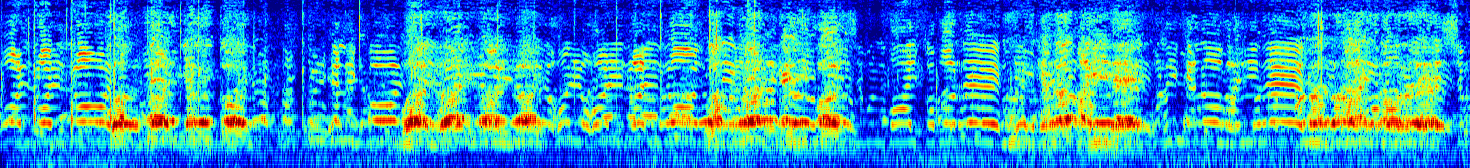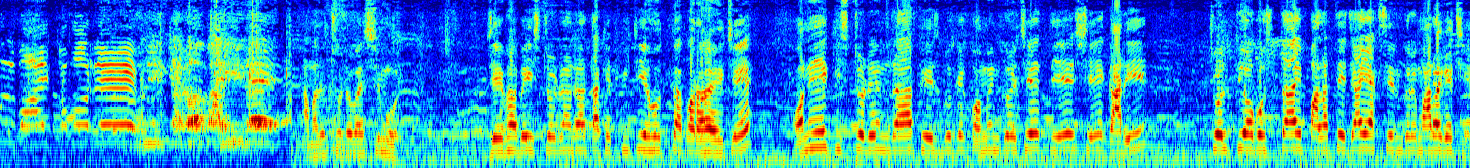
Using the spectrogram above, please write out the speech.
Hoi, hoi, hoi! তুই গেলি কই? হই, হই, রই, রই! শিমুল ভাই কবরে! গুলি কেন বাহিরে? শিমুল ভাই কবরে! আমাদের ছোট ভাই শিমুল যেভাবে স্টুডেন্টরা তাকে পিটিয়ে হত্যা করা হয়েছে অনেক স্টুডেন্টরা ফেসবুকে কমেন্ট করেছে যে সে গাড়ি চলতি অবস্থায় পালাতে যায় অ্যাক্সিডেন্ট করে মারা গেছে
